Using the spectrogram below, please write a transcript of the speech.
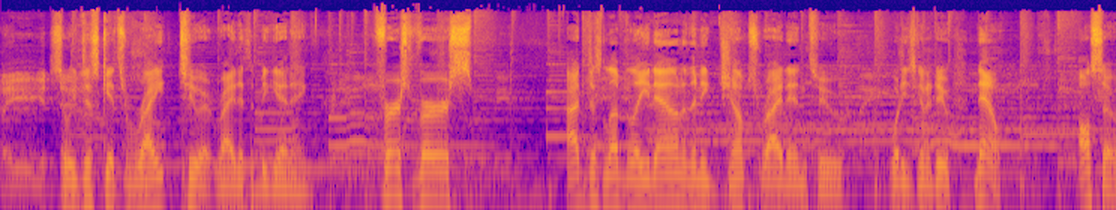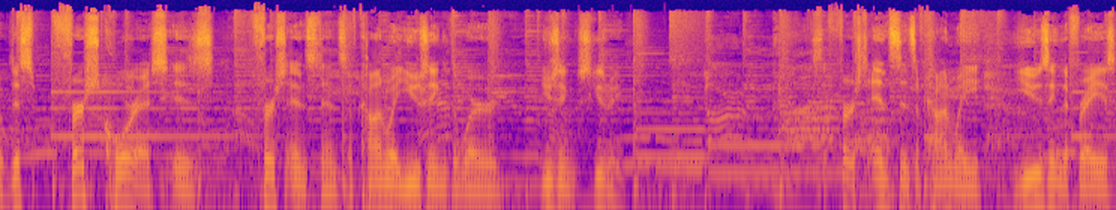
Lay you So he just gets right to it right at the beginning. First verse, I'd just love to lay you down, and then he jumps right into what he's going to do. Now, also, this first chorus is first instance of Conway using the word, using, excuse me, it's the first instance of Conway using the phrase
